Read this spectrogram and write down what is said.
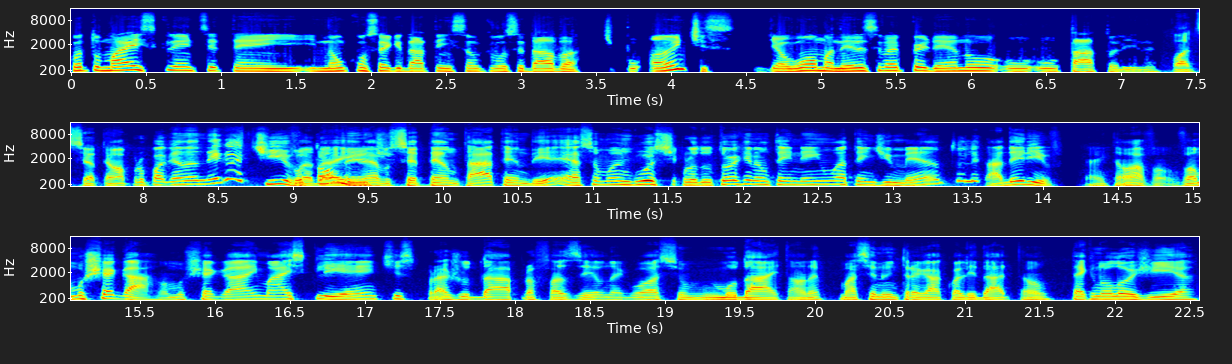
Quanto mais clientes você tem e não consegue dar a atenção que você dava, tipo, antes, de alguma maneira você vai perdendo o, o tato ali, né? Pode ser até uma propaganda negativa Totalmente. daí, né? Você tentar atender, essa é uma angústia. O produtor que não tem nenhum atendimento, ele tá à deriva. Então, ó, vamos chegar, vamos chegar em mais clientes para ajudar, para fazer o negócio mudar e tal, né? Mas se não entregar qualidade qualidade. Então, tecnologia,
